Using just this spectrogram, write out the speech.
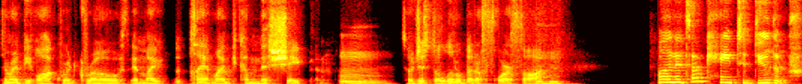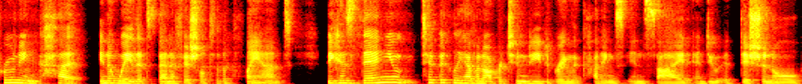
there might be awkward growth. It might, the plant might become misshapen. Mm. So just a little bit of forethought. Mhm. Well, and it's okay to do the pruning cut in a way that's beneficial to the plant because then you typically have an opportunity to bring the cuttings inside and do additional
